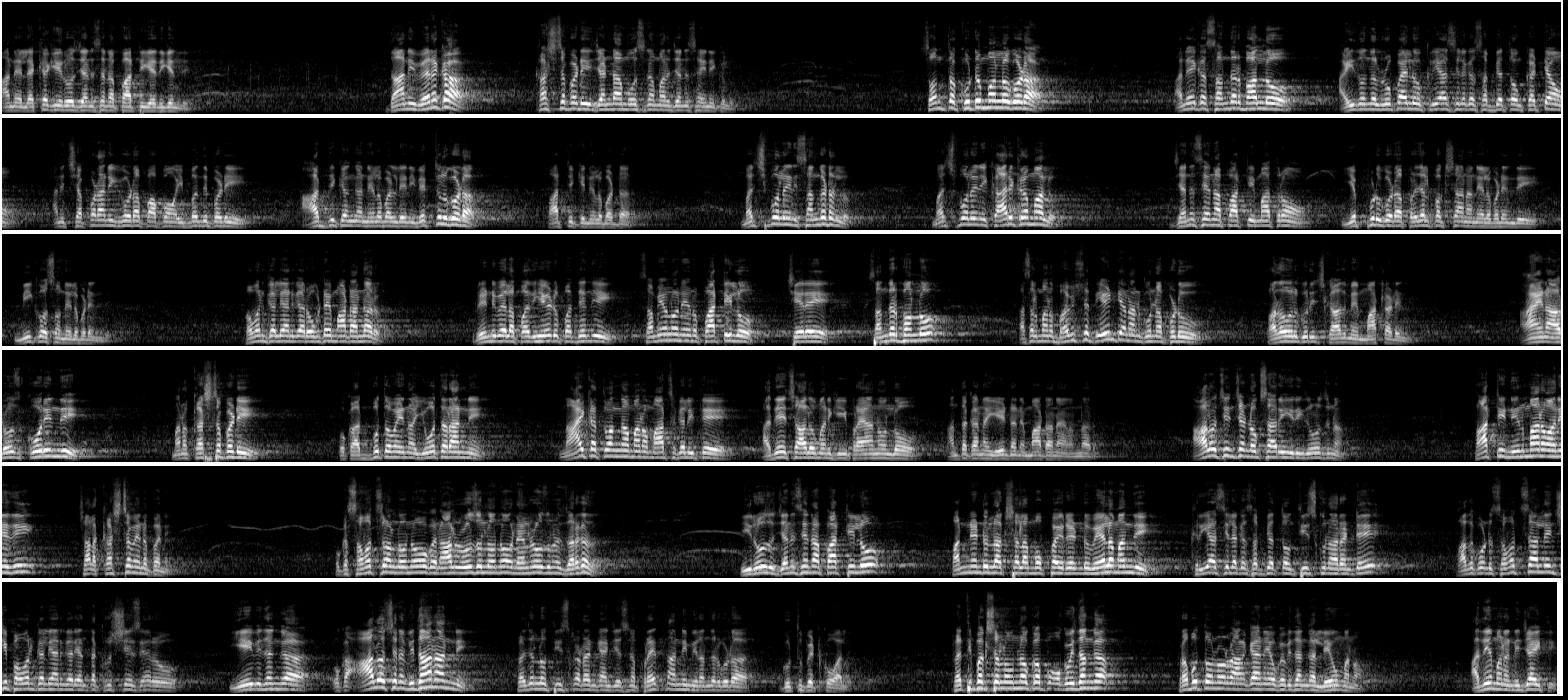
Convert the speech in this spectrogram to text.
అనే లెక్కకి ఈరోజు జనసేన పార్టీ ఎదిగింది. దాని వెనక కష్టపడి జెండా మోసిన మన జన సైనికులు. సొంత కుటుంబంలో కూడా అనేక సందర్భాల్లో ఐదు వందల రూపాయలు క్రియాశీలక సభ్యత్వం కట్టాం. అని చెప్పడానికి కూడా పాపం ఇబ్బంది పడి ఆర్థికంగా నిలబడలేని వ్యక్తులు కూడా పార్టీకి నిలబడ్డారు. మర్చిపోలేని సంఘటనలు మర్చిపోలేని కార్యక్రమాలు. జనసేన పార్టీ మాత్రం ఎప్పుడు కూడా ప్రజల పక్షాన నిలబడింది మీకోసం నిలబడింది. పవన్ కళ్యాణ్ గారు ఒకటే మాట అన్నారు రెండు వేల పదిహేడు పద్దెనిమిది సమయంలో నేను పార్టీలో చేరే సందర్భంలో అసలు మన భవిష్యత్ ఏంటి అని అనుకున్నప్పుడు పదవుల గురించి కాదు మేము మాట్లాడింది. ఆయన ఆ రోజు కోరింది మనం కష్టపడి ఒక అద్భుతమైన యువతరాన్ని నాయకత్వంగా మనం మార్చగలిగితే అదే చాలు మనకి ఈ ప్రయాణంలో అంతకన్నా ఏంటనే మాట అని ఆయన అన్నారు. ఆలోచించండి ఒకసారి ఈ రోజున. పార్టీ నిర్మాణం అనేది చాలా కష్టమైన పని. ఒక సంవత్సరంలోనో ఒక నాలుగు రోజుల్లోనో నెల రోజుల్లోనో జరగదు. ఈరోజు జనసేన పార్టీలో పన్నెండు లక్షల ముప్పై రెండు వేల మంది క్రియాశీలక సభ్యత్వం తీసుకున్నారంటే పదకొండు సంవత్సరాల నుంచి పవన్ కళ్యాణ్ గారు ఎంత కృషి చేశారో ఏ విధంగా ఒక ఆలోచన విధానాన్ని ప్రజల్లో తీసుకురావడానికి ఆయన చేసిన ప్రయత్నాన్ని మీరందరూ కూడా గుర్తుపెట్టుకోవాలి. ప్రతిపక్షంలో ఉన్న ఒక ఒక విధంగా ప్రభుత్వంలో రాగానే ఒక విధంగా లేవు మనం. అదే మన నిజాయితీ.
